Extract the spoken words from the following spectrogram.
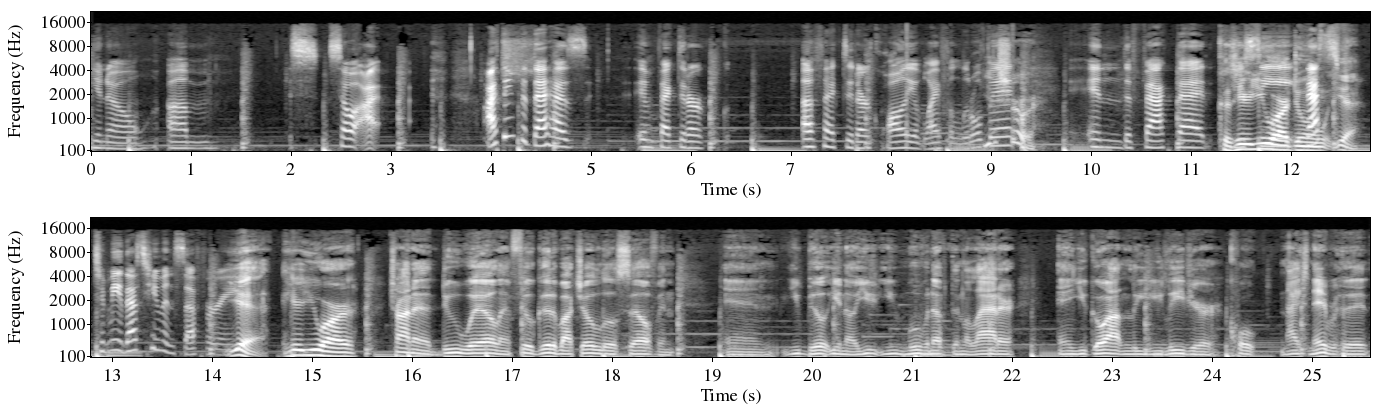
you know, um, so I I think that that has infected our affected our quality of life a little Yeah, bit. sure. In the fact that because here you are doing- yeah. to me that's human suffering. Yeah, here you are trying to do well and feel good about your little self, and and you build, you know, you you moving up in the ladder, and you go out and leave, you leave your quote nice neighborhood,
